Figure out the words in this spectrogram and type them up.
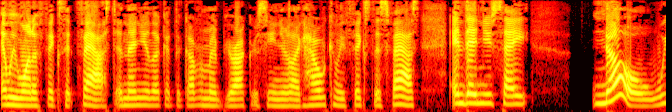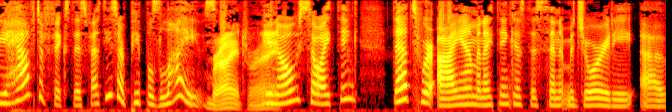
and we want to fix it fast. And then you look at the government bureaucracy and you're like how can we fix this fast? And then you say no we have to fix this fast. These are people's lives. Right, right. you know so i think that's where i am and i think as the senate majority uh,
